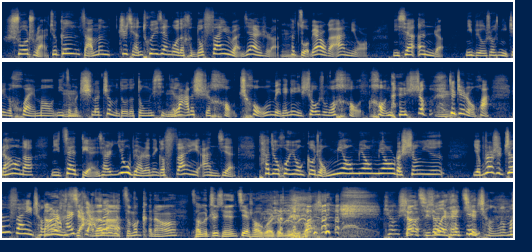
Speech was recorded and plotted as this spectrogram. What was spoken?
说出来，就跟咱们之前推荐过的很多翻译软件似的，它左边有个按钮，你先摁着。你比如说，你这个坏猫，你怎么嗯吃了这么多的东西？你拉的屎好臭，我每天给你收拾，我好好难受。就这种话，然后呢，你再点一下右边的那个翻译按键，它就会用各种喵喵喵的声音，也不知道是真翻译成功还是假的了。怎么可能？咱们之前介绍过这么一款，张琪是我太当年还真诚了吗？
